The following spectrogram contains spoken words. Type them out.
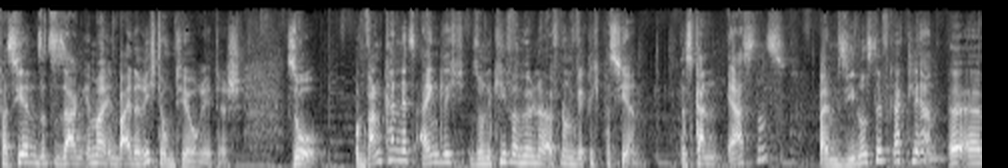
passieren sozusagen immer in beide Richtungen theoretisch. So, und wann kann jetzt eigentlich so eine Kieferhöhleneröffnung wirklich passieren? Das kann erstens beim Sinuslift erklären, äh, äh,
